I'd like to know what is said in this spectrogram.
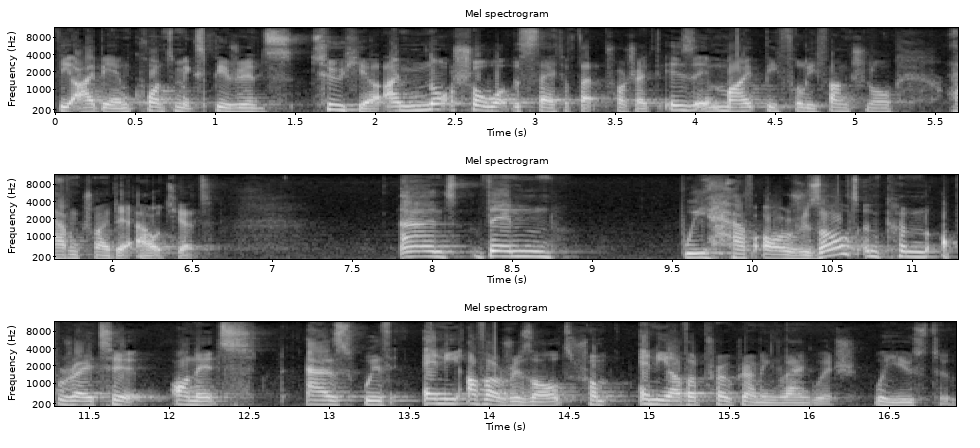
the IBM quantum experience to here. I'm not sure what the state of that project is. It might be fully functional. I haven't tried it out yet. And then we have our result and can operate it on it as with any other result from any other programming language we're used to.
